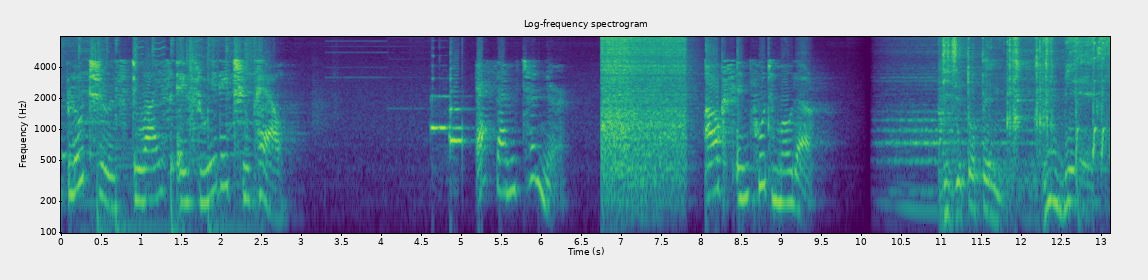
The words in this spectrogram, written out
Bluetooth device is ready to pair. FM tuner. Aux input model. DJ Topen Remix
